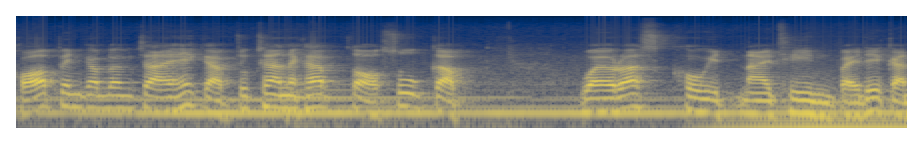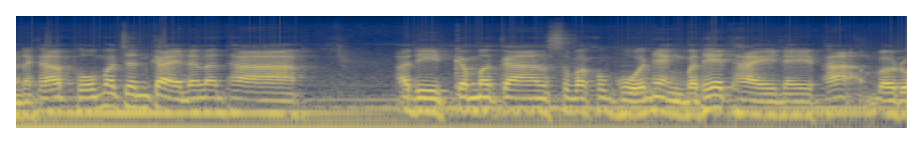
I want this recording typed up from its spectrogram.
ขอเป็นกำลังใจให้กับทุกท่านนะครับ ต่อสู้กับไวรัสโควิด -19 ไปด้วยกันนะครับ ผมอาจารย์ไก่นรันทา อดีตกรรมการสมาคมโหรแห่งประเทศไทยในพระบร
